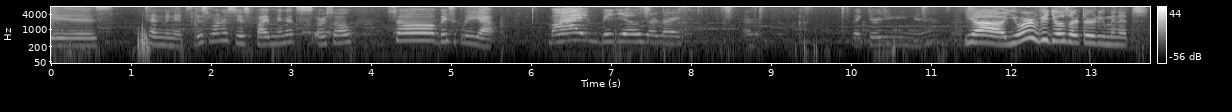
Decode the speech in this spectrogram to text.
is 10 minutes. This one is just 5 minutes or so. So basically, yeah. My videos are like, I don't know, like 30 minutes. Yeah, your videos are 30 minutes.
